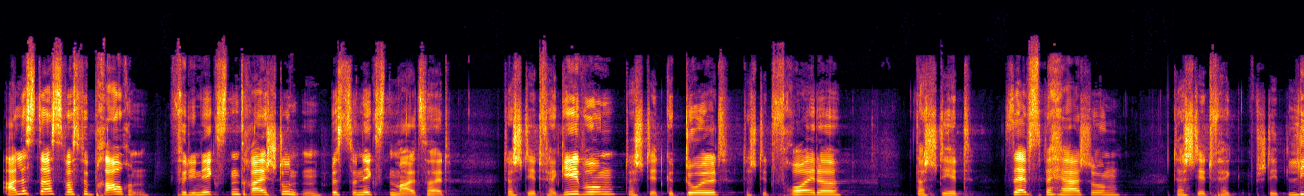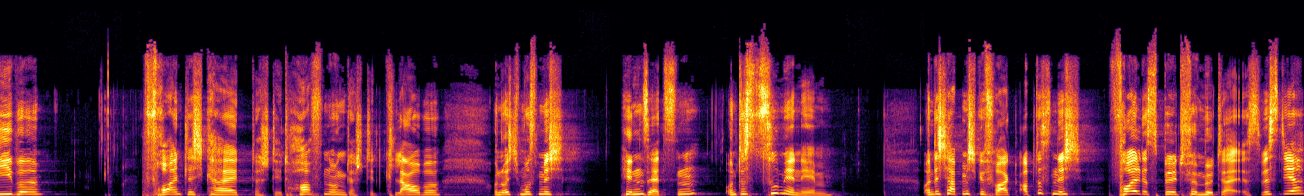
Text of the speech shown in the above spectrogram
alles das, was wir brauchen für die nächsten drei Stunden bis zur nächsten Mahlzeit. Da steht Vergebung, da steht Geduld, da steht Freude, da steht Selbstbeherrschung, da steht, steht Liebe, Freundlichkeit, da steht Hoffnung, da steht Glaube. Und ich muss mich hinsetzen und es zu mir nehmen. Und ich habe mich gefragt, ob das nicht voll das Bild für Mütter ist. Wisst ihr,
